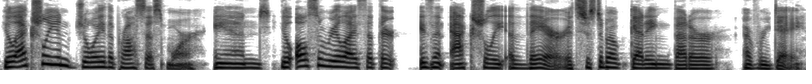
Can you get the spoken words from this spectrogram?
You'll actually enjoy the process more and you'll also realize that there isn't actually a there. It's just about getting better every day.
